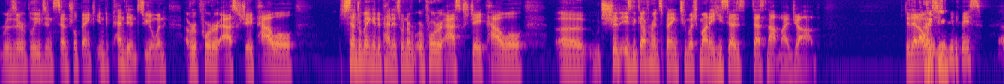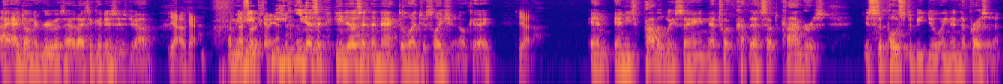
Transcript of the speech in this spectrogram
Reserve believes in central bank independence. You know, when a reporter asks Jay Powell, central bank independence. When a reporter asks Jay Powell uh, should is the government spending too much money? He says that's not my job. Did that always think, be the case? I, I, don't agree with that. I think it is his job. Yeah. Okay. I mean, he, I he, he, doesn't he doesn't enact the legislation. Okay. Yeah. And and he's probably saying that's what that's what Congress is supposed to be doing, and the president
